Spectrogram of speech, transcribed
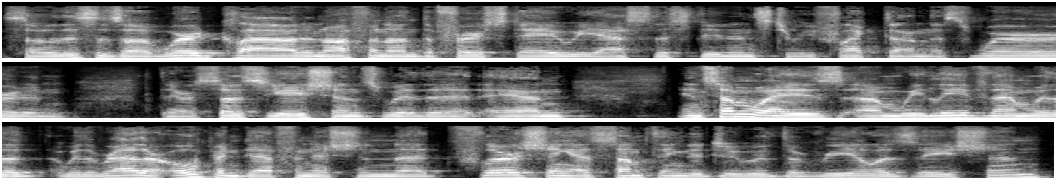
so this is a word cloud, and often on the first day, we ask the students to reflect on this word and their associations with it. And in some ways, um, we leave them with a with a rather open definition that flourishing has something to do with the realization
